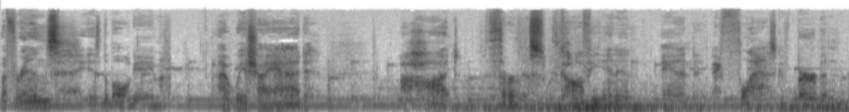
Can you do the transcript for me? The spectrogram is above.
My friends, is the ball game. I wish I had a hot thermos with coffee in it and a flask of bourbon,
